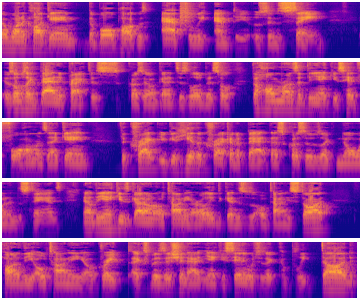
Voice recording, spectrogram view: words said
the one o'clock game, the ballpark was absolutely empty. It was insane it was almost like batting practice because I'll get into this a little bit. So the home runs that the Yankees hit, four home runs that game, the crack you could hear the crack of the bat. That's because there was like no one in the stands. Now the Yankees got on Ohtani early. Again, this was Ohtani's start, part of the Ohtani you know, great exposition at Yankee Stadium, which is a complete dud.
